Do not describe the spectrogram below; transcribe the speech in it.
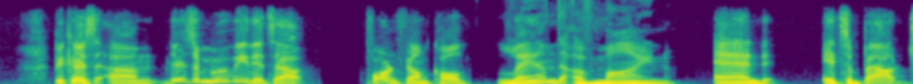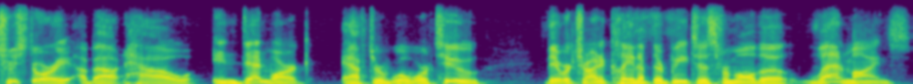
because um, there's a movie that's out, foreign film called Land of Mine. and it's about true story about how in Denmark after World War II, they were trying to clean up their beaches from all the landmines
